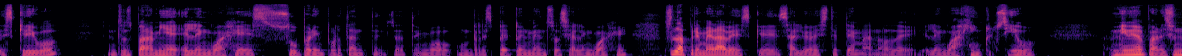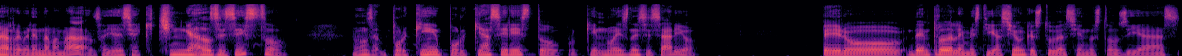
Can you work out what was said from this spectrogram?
escribo, entonces para mí el lenguaje es súper importante, o sea, tengo un respeto inmenso hacia el lenguaje. Es la primera vez que salió este tema, ¿no? De el lenguaje inclusivo. A mí me parece una reverenda mamada, o sea, yo decía, ¿qué chingados es esto? ¿No? O sea, ¿por qué? ¿Por qué hacer esto? ¿Por qué no es necesario? Pero dentro de la investigación que estuve haciendo estos días,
